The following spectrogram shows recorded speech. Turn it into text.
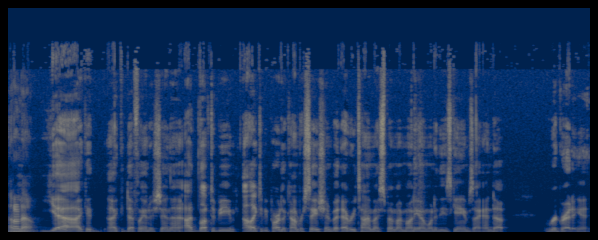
I don't know. Yeah, I could I could definitely understand that. I'd love to be I like to be part of the conversation, but every time I spend my money on one of these games, I end up regretting it.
